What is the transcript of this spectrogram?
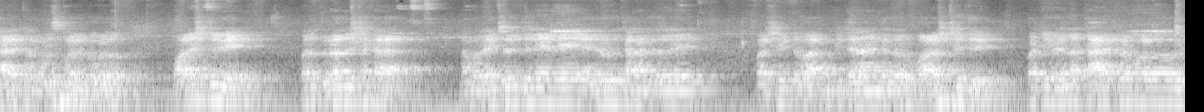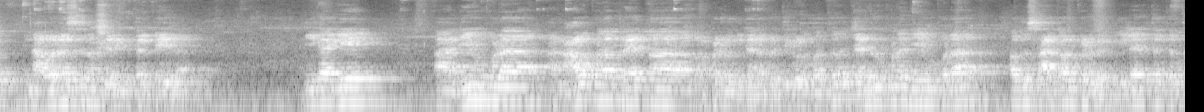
ಕಾರ್ಯಕ್ರಮಗಳು, ಸೌಲಭ್ಯಗಳು ಬಹಳಷ್ಟು ಇವೆ. ಬಹಳ ದುರದೃಷ್ಟಕರ. ನಮ್ಮ ರಾಯಚೂರು ಜಿಲ್ಲೆಯಲ್ಲಿ ಹೈದರಾಬಾದ್ ಕರ್ನಾಟಕದಲ್ಲಿ ಪರಿಶಿಷ್ಟ ವಾಲ್ಮೀಕಿ ಜನಾಂಗದವರು ಬಹಳಷ್ಟು ಇದ್ವಿ ಬಟ್ ಇವೆಲ್ಲ ಕಾರ್ಯಕ್ರಮಗಳು ಇನ್ನು ಅವರ ಹೆಸರು ನಮ್ಮ ಜನಕ್ಕೆ ತಲುಪೇ ಇಲ್ಲ. ಹೀಗಾಗಿ ನೀವು ಕೂಡ ನಾವು ಕೂಡ ಪ್ರಯತ್ನ ಪಡಬೇಕು ಜನಪ್ರತಿಗಳು ಮತ್ತು ಜನರು ಕೂಡ, ನೀವು ಕೂಡ ಅದು ಸಾಕಾರ ಕೊಡಬೇಕು ಇಲ್ಲೇ ಇರ್ತಕ್ಕಂಥ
